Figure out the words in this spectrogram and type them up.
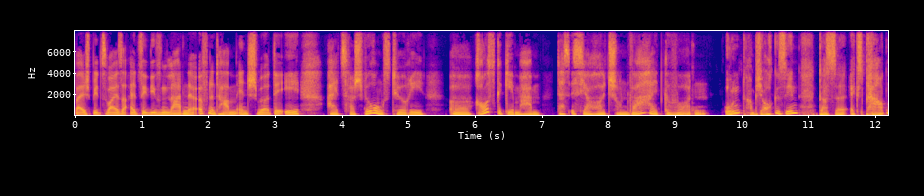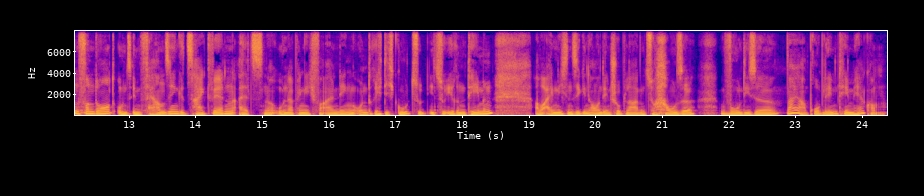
beispielsweise, als sie diesen Laden eröffnet haben, entschwört.de, als Verschwörungstheorie äh, rausgegeben haben, das ist ja heute schon Wahrheit geworden. Und habe ich auch gesehen, dass äh, Experten von dort uns im Fernsehen gezeigt werden, als ne, unabhängig vor allen Dingen und richtig gut zu, zu ihren Themen. Aber eigentlich sind sie genau in den Schubladen zu Hause, wo diese, naja, Problemthemen herkommen.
